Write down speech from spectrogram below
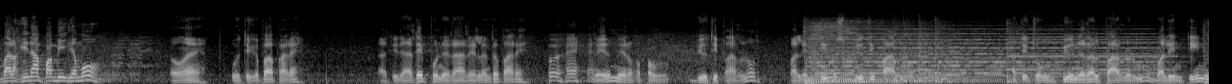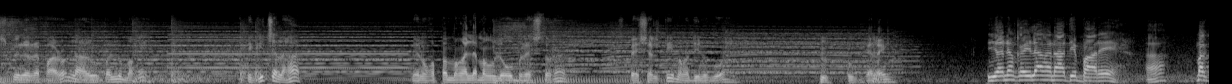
malaki na ang pamilya mo. Oo nga eh. Buti ka pa, pare. Dati-dati, punerary lang to, pare. Ngayon, meron ka pang beauty parlor. Valentino's Beauty Parlor. At itong funeral parlor mo, Valentino's Funeral Parlor, lalo pang lumaki. At higit sa lahat, meron ka pa mga lamang loob restaurant. Specialty, mga dinuguan. Ang galing. Yan ang kailangan natin pare. Ha? Mag,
